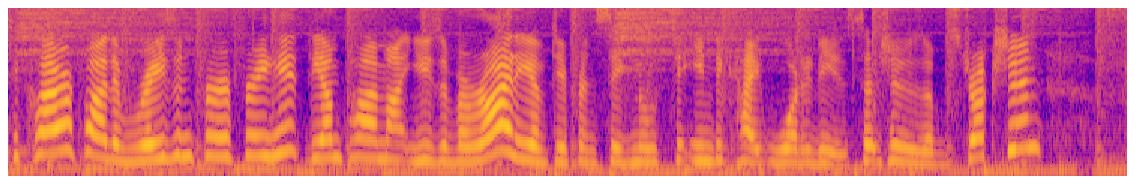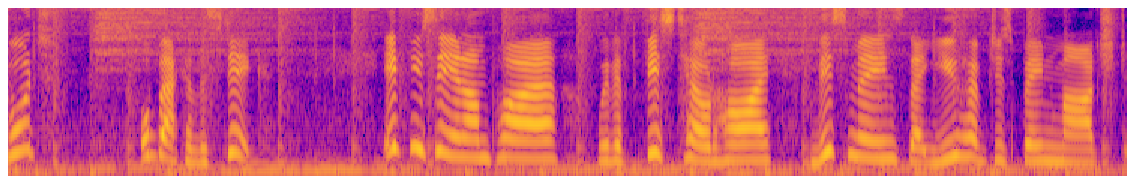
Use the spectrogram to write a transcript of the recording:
To clarify the reason for a free hit, the umpire might use a variety of different signals to indicate what it is, such as obstruction, foot, or back of the stick. If you see an umpire with a fist held high, this means that you have just been marched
